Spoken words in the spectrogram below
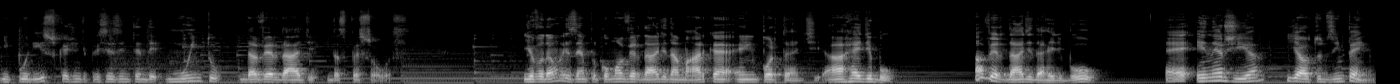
E por isso que a gente precisa entender muito da verdade das pessoas. E eu vou dar um exemplo como a verdade da marca é importante. A Red Bull. A verdade da Red Bull é energia e alto desempenho.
